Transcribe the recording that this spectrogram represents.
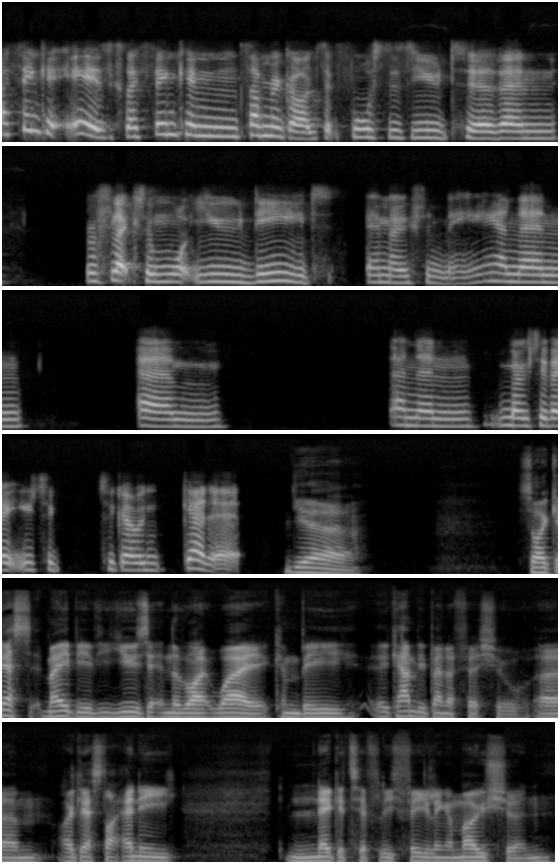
i think it is because i think in some regards it forces you to then reflect on what you need emotionally and then um and then motivate you to to go and get it Yeah. So I guess maybe if you use it in the right way, it can be it can be beneficial. Um, I guess like any negatively feeling emotion,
